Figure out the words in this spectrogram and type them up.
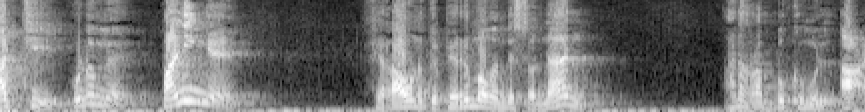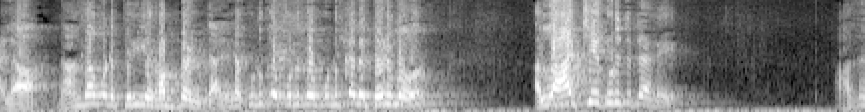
ஆட்சி கொடுங்க பணிங்க. ஃபிரௌனுக்கு பெருமை வந்து சொன்னான் ஆனா ரப்புக்குமுல் ஆலா நான் தான் உங்களோட பெரிய ரப்பன்ட்டான் என்ன கொடுக்க கொடுக்க கொடுக்க அந்த பெருமை வரும். அல்ல ஆட்சியை கொடுத்துட்டானே. அதை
